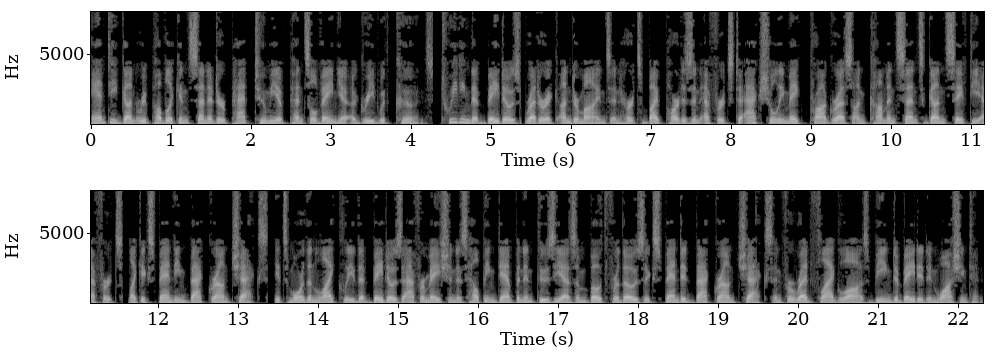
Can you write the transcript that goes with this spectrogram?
Anti-gun Republican Senator Pat Toomey of Pennsylvania agreed with Coons, tweeting that Beto's rhetoric undermines and hurts bipartisan efforts to actually make progress on common-sense gun safety efforts, like expanding background checks. It's more than likely that Beto's affirmation is helping dampen enthusiasm both for those expanded background checks and for red flag laws being debated in Washington.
